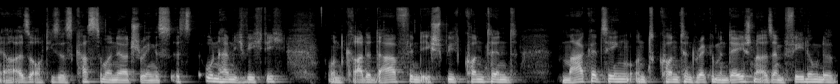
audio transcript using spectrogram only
Ja, also auch dieses Customer Nurturing ist, ist unheimlich wichtig. Und gerade da finde ich, spielt Content Marketing und Content Recommendation als Empfehlung eine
